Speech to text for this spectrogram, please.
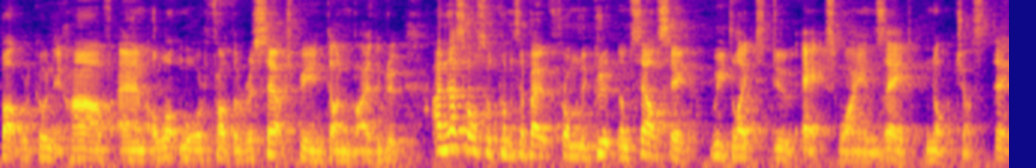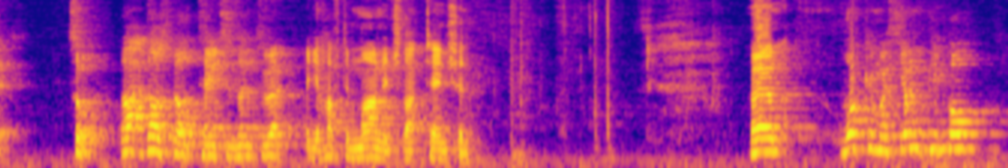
but we're going to have um, a lot more further research being done by the group. And this also comes about from the group themselves saying, we'd like to do X, Y, and Z, not just dig. So that does build tensions into it, and you have to manage that tension. Um, working with young people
